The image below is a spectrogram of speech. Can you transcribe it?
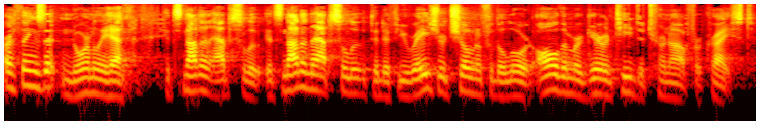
are things that normally happen. It's not an absolute. It's not an absolute that if you raise your children for the Lord, all of them are guaranteed to turn out for Christ.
